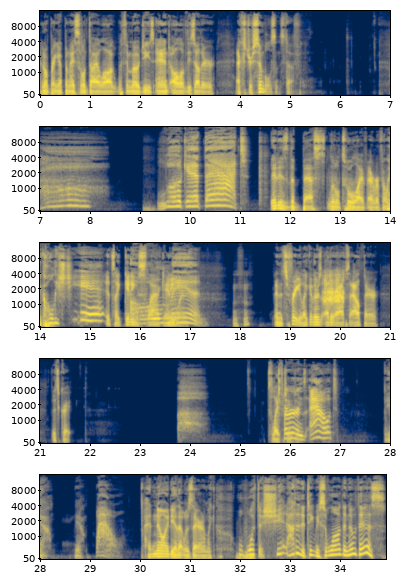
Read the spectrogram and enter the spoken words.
and it'll bring up a nice little dialogue with emojis and all of these other extra symbols and stuff. Look at that. It is the best little tool I've ever felt. Like, holy shit! It's like getting Slack oh, anywhere. Man. hmm And it's free. Like there's other apps out there. It's great. It's life Turns out, Yeah. Yeah. Wow. I had no idea that was there. And I'm like, what the shit? How did it take me so long to know this?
